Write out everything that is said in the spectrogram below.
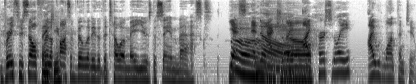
brace yourself for Thank the you. possibility that the Toa may use the same masks. Yes, and no. actually, No. I personally, I would want them to.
